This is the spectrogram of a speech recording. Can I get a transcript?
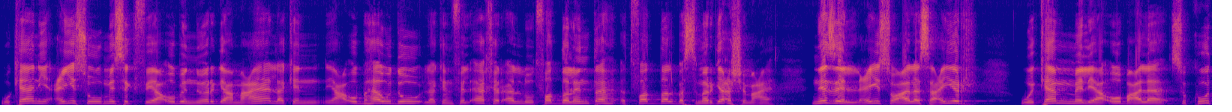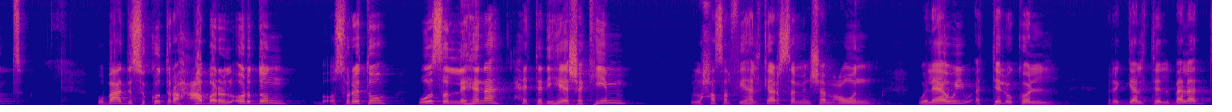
وكان عيسو مسك في يعقوب انه يرجع معاه لكن يعقوب هاوده لكن في الآخر قال له اتفضل انت اتفضل بس ما رجعش معاه. نزل عيسو على سعير وكمل يعقوب على سكوت وبعد سكوت راح عبر الأردن بأسرته وصل لهنا. الحتة دي هي شكيم واللي حصل فيها الكارثة من شمعون ولاوي وقتلوا كل رجالة البلد.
